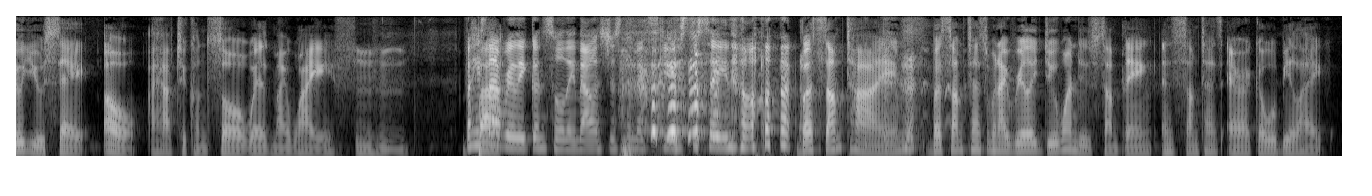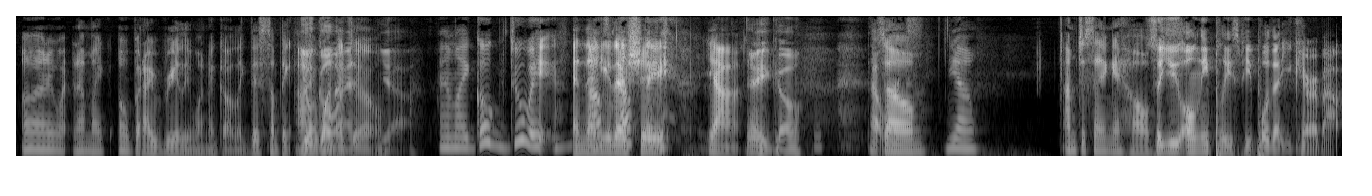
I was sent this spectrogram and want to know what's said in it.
do, you say, "Oh, I have to consult with my wife." Mm-hmm. but he's not really consulting. That was just an excuse to say no. But sometimes, but sometimes when I really do want to do something, and sometimes Erica will be like, "Oh, I don't want-" and I'm like, "Oh, but I really want to go. Like there's something I You'll go want to do." Yeah. And I'm like, go do it. And then I'll- either I'll she, stay. yeah. There you go. That so works. yeah, I'm just saying it helps. So you only please people that you care about.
